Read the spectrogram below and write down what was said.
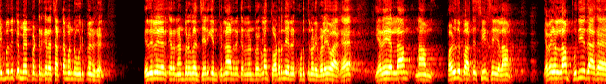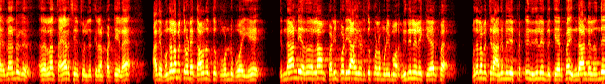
ஐம்பதுக்கும் மேற்பட்டிருக்கிற சட்டமன்ற உறுப்பினர்கள் எதிரில் இருக்கிற நண்பர்களும் சரி என் பின்னால் இருக்கிற நண்பர்களும் தொடர்ந்து எனக்கு கொடுத்தனுடைய விளைவாக எதையெல்லாம் நாம் பழுது பார்த்து சீர் செய்யலாம் எவைகளெல்லாம் புதியதாக அதெல்லாம் தயார் செய்ய சொல்லியிருக்கிறேன் பட்டியலை அதை முதலமைச்சருடைய கவனத்துக்கு கொண்டு போய் இந்த ஆண்டு எதெல்லாம் படிப்படியாக எடுத்துக்கொள்ள முடியுமோ நிதிநிலைக்கு ஏற்ப முதலமைச்சர் அனுமதியை பெற்று நிதிநிலைக்கு ஏற்ப இந்த ஆண்டிலிருந்து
